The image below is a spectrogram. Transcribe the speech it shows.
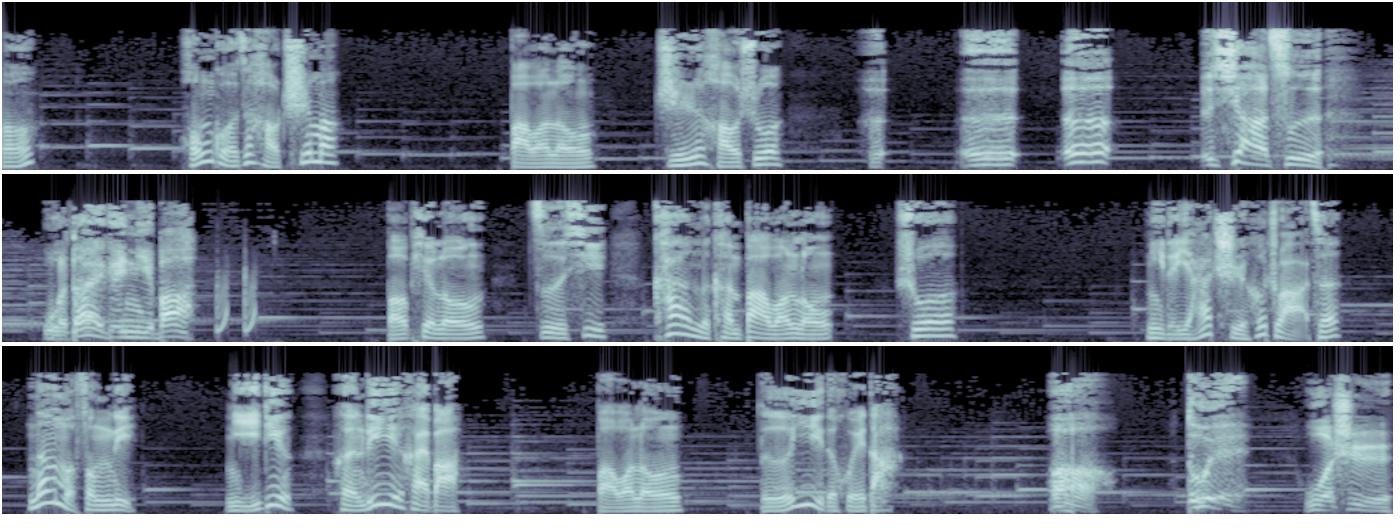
哦，红果子好吃吗？”霸王龙只好说：“呃呃呃，下次我带给你吧。”薄片龙仔细看了看霸王龙，说：“你的牙齿和爪子。”那么锋利，你一定很厉害吧？霸王龙得意的回答：“啊，对，我是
